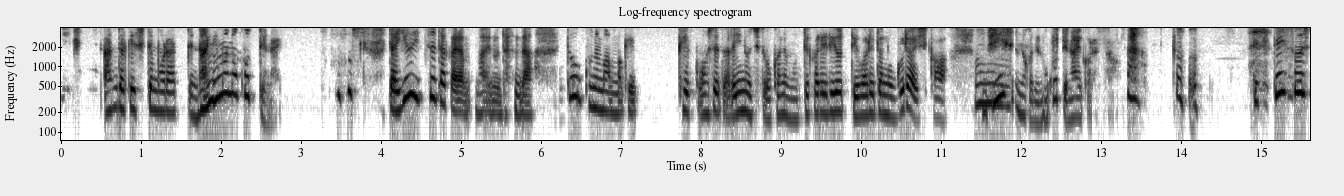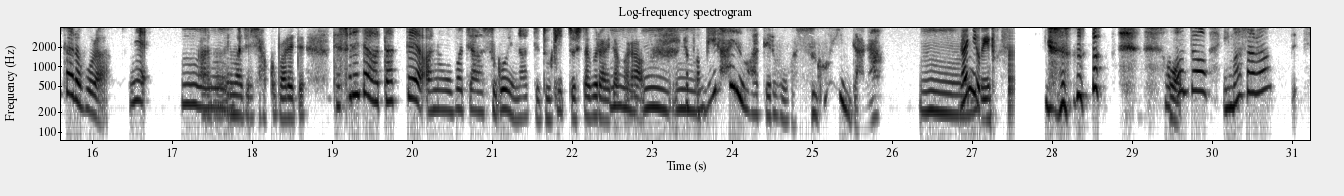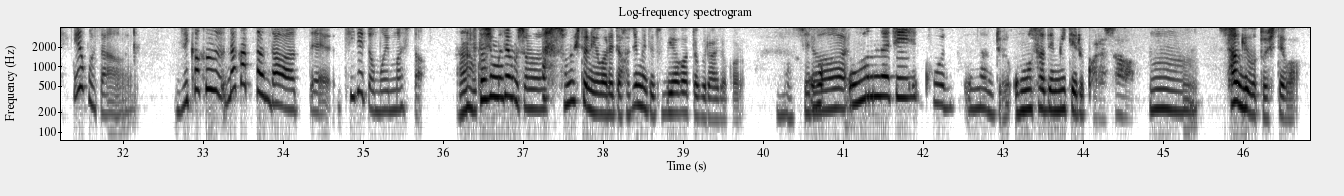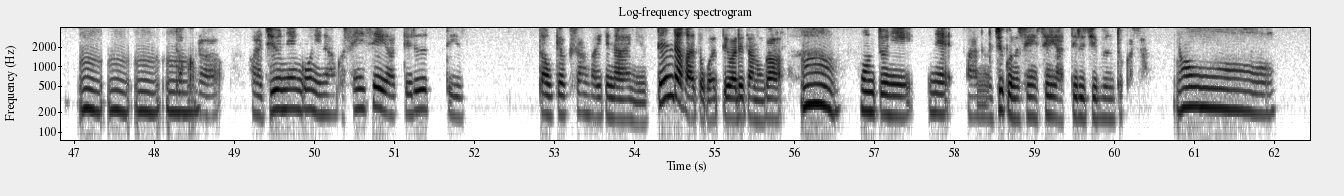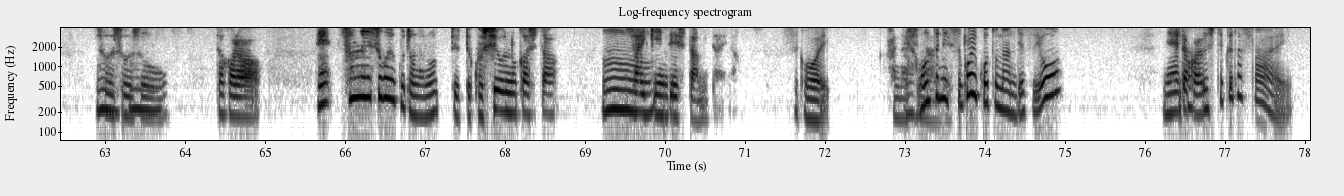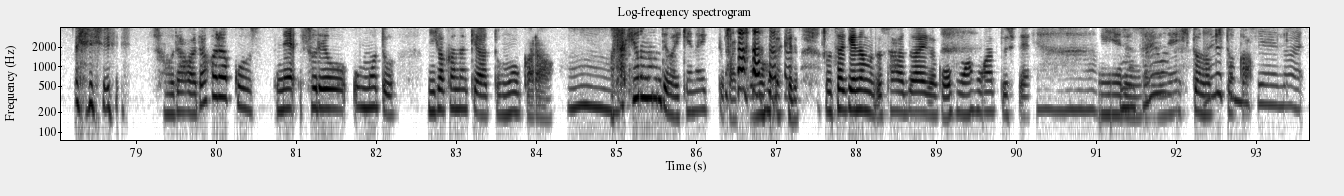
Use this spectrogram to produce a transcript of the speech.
あんだけしてもらって何も残ってない。だから唯一だから前の旦那とこのまんま結結婚してたら命とお金持ってかれるよって言われたのぐらいしか、うん人生の中で残ってないからさ。で でそうしたらほらねうんあの今印運ばれてでそれで当たってあのおばちゃんすごいなってドキッとしたぐらいだから、うんうんうん。やっぱ未来を当てる方がすごいんだな。うん。何を今さ 本当今更？ってひろこさん自覚なかったんだって聞いてて思いました。うん私もでもそのその人に言われて初めて飛び上がったぐらいだから面白い。お同じこうなんていうの重さで見てるからさうん作業としてはうんうんうんうん。だから、ほら10年後になんか先生やってるって言ったお客さんがいて何言ってんだかとかって言われたのがうん。本当にねあの塾の先生やってる自分とかさおーそうそうそう、うんうだから「えそんなにすごいことなの?」って言って腰を抜かしたうん最近でしたみたいなすごい。い話なんですや本当にすごいことなんですよ。自ねだから覚してください。そうだからだからこうねそれをもっと磨かなきゃと思うから、うんお酒を飲んではいけないとかって思うんだけどお酒飲むとサードアイがこうほわほわっとして見えるんだよね人あの気とか。るかもしれない。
